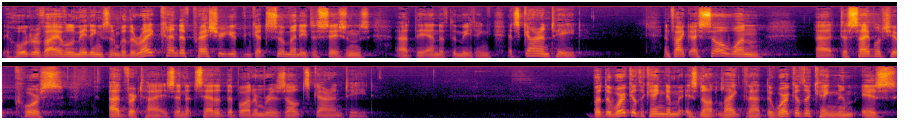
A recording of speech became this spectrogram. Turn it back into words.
They hold revival meetings, and with the right kind of pressure, you can get so many decisions at the end of the meeting. It's guaranteed. In fact, I saw one uh, discipleship course advertised, and it said at the bottom, results guaranteed. But the work of the kingdom is not like that. The work of the kingdom is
